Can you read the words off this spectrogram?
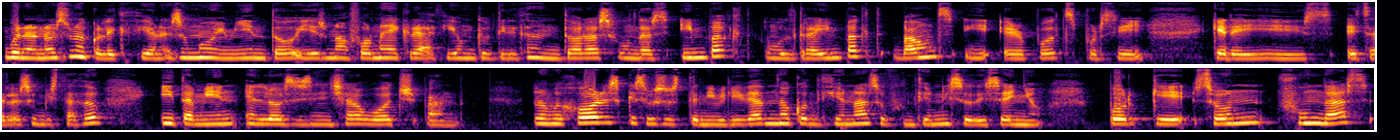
Bueno, no es una colección, es un movimiento y es una forma de creación que utilizan en todas las fundas Impact, Ultra Impact, Bounce y AirPods por si queréis echarles un vistazo y también en los Essential Watch Band. Lo mejor es que su sostenibilidad no condiciona su función ni su diseño, porque son fundas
